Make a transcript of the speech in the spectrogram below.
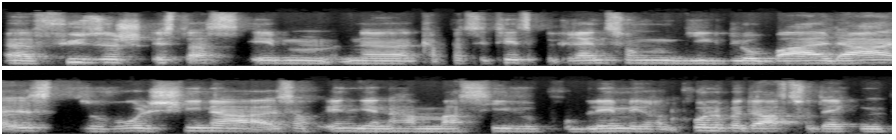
äh, physisch ist das eben eine Kapazitätsbegrenzung, die global da ist. Sowohl China als auch Indien haben massive Probleme, ihren Kohlebedarf zu decken.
